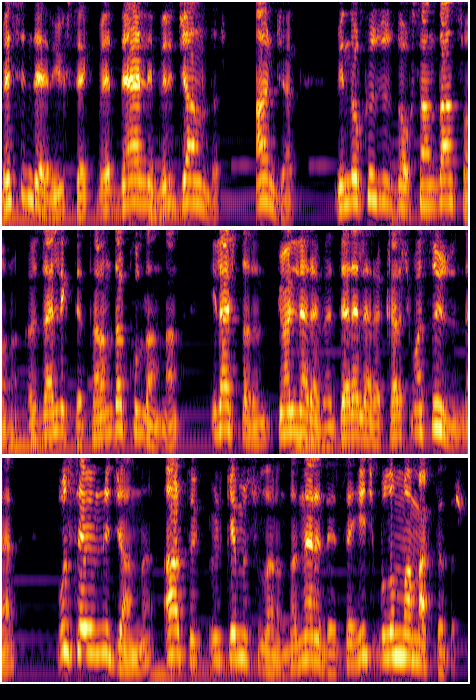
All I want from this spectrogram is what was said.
besin değeri yüksek ve değerli bir canlıdır. Ancak 1990'dan sonra özellikle tarımda kullanılan ilaçların göllere ve derelere karışması yüzünden bu sevimli canlı artık ülkemiz sularında neredeyse hiç bulunmamaktadır.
